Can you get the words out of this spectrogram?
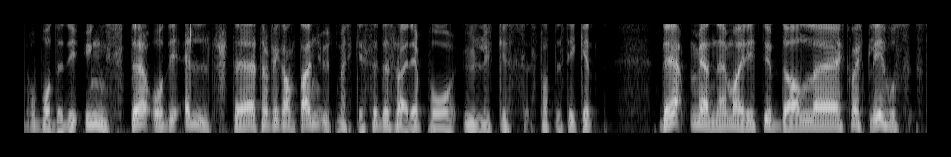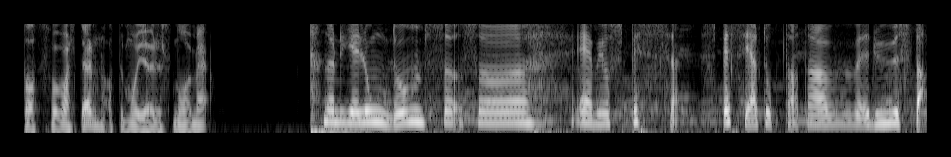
og både de yngste og de eldste trafikantene utmerker seg dessverre på ulykkesstatistikken. Det mener Marit Dybdahl eh, Kverkli hos Statsforvalteren at det må gjøres noe med. Når det gjelder ungdom, så, så er vi jo spes spesielt opptatt av rus, da.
